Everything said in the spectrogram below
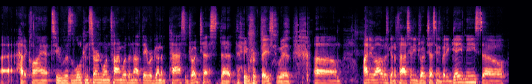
uh, had a client who was a little concerned one time whether or not they were going to pass a drug test that they were faced with. Um, I knew I was going to pass any drug test anybody gave me, so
